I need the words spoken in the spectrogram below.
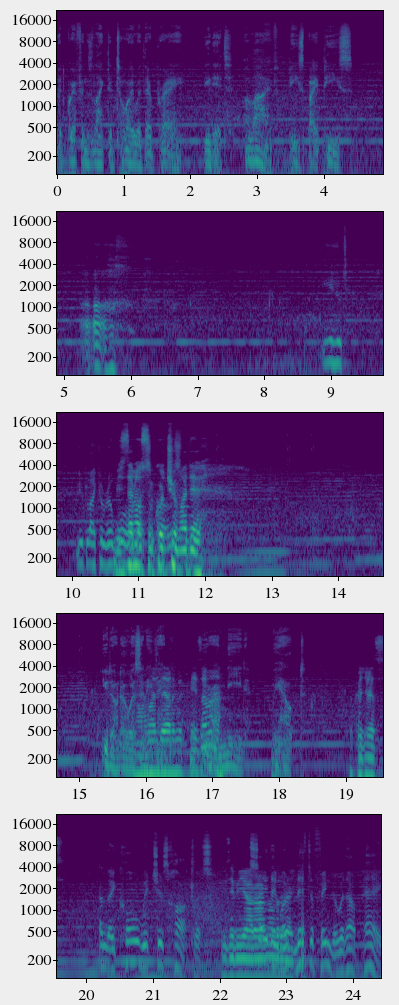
but griffins like to toy with their prey. Eat it, alive, piece by piece. Oh. You'd... You'd like a reward, Bizden I olsun koçum suppose. hadi. You don't owe us anything. yardım etmeyiz You were in need. We helped. bakacağız. And they call witches heartless. Bize bir Say they olur won't belki. lift a finger without pay.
